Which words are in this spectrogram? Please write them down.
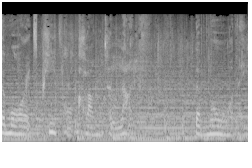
The more its people clung to life, the more they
